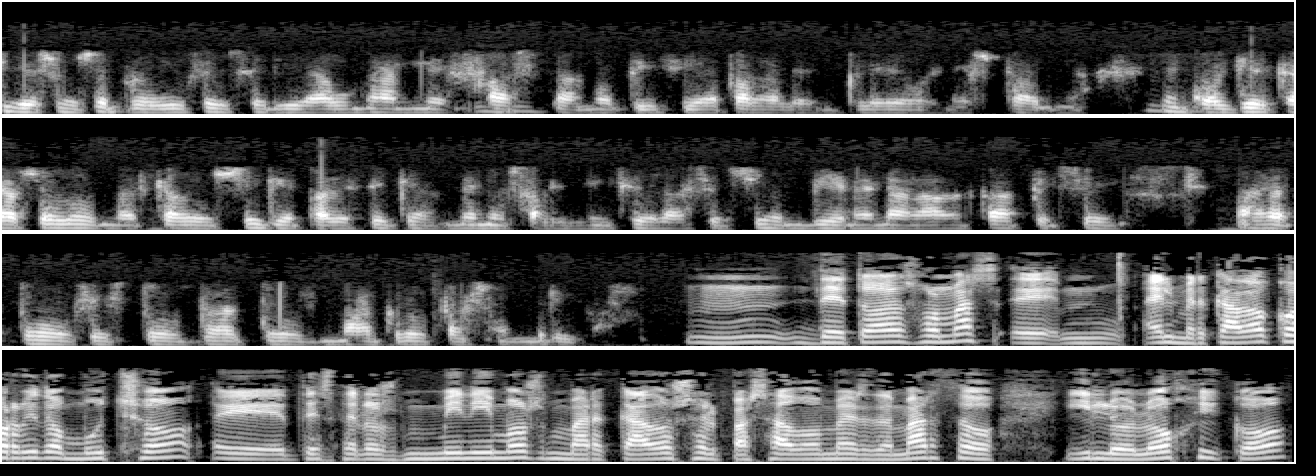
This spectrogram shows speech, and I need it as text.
Si eso se produce, sería una nefasta noticia para el empleo en España. En cualquier caso, los mercados sí que parece que al menos al inicio de la sesión vienen a la alza, pese a todos estos datos macro sombríos. Mm, de todas formas, eh, el mercado ha corrido mucho eh, desde los mínimos marcados el pasado mes de marzo y lo lógico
